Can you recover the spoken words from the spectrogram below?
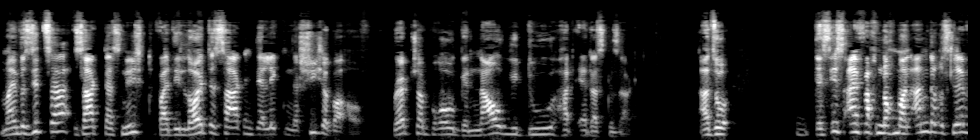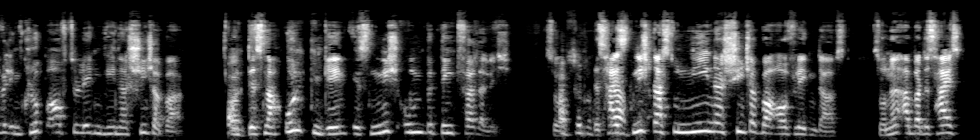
Mein Besitzer sagt das nicht, weil die Leute sagen, der legt in der Shisha-Bar auf. Rapture Bro, genau wie du, hat er das gesagt. Also, das ist einfach nochmal ein anderes Level im Club aufzulegen wie in der Shisha-Bar. Und das nach unten gehen ist nicht unbedingt förderlich. So. Absolut, das heißt ja. nicht, dass du nie in der Shisha-Bar auflegen darfst. So, ne? Aber das heißt,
